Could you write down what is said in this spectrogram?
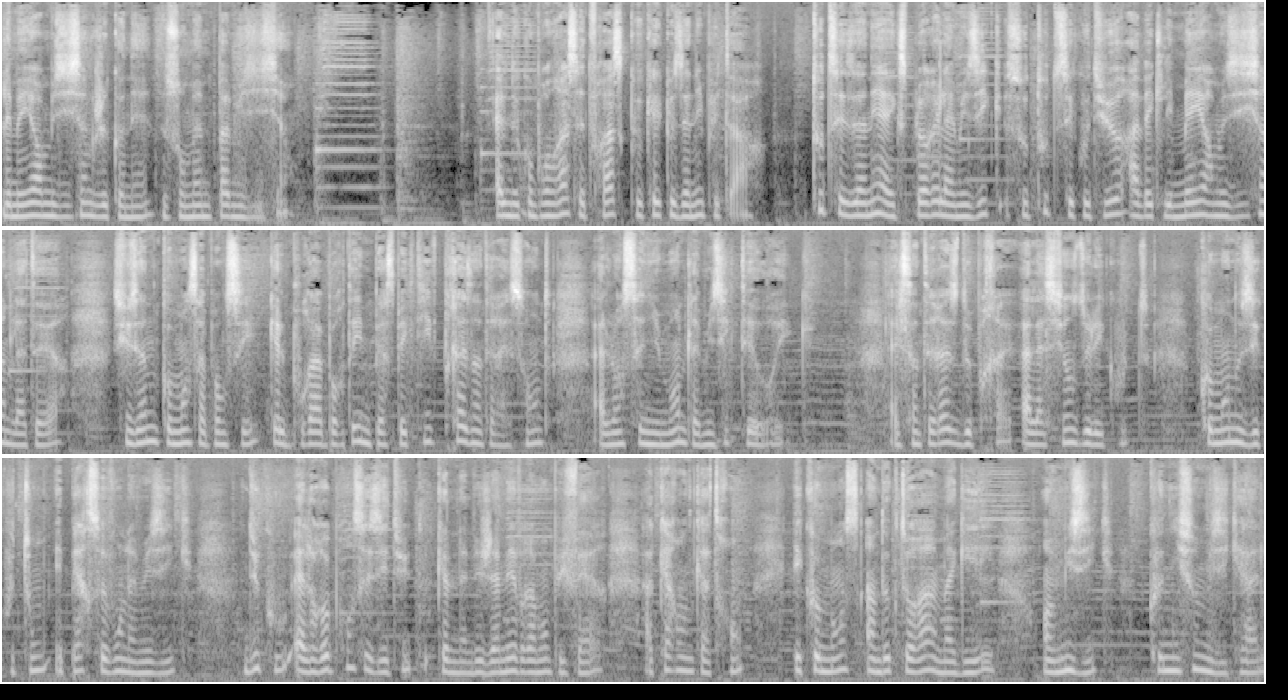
Les meilleurs musiciens que je connais ne sont même pas musiciens. Elle ne comprendra cette phrase que quelques années plus tard. Toutes ces années à explorer la musique sous toutes ses coutures avec les meilleurs musiciens de la Terre, Suzanne commence à penser qu'elle pourrait apporter une perspective très intéressante à l'enseignement de la musique théorique. Elle s'intéresse de près à la science de l'écoute, comment nous écoutons et percevons la musique. Du coup, elle reprend ses études qu'elle n'avait jamais vraiment pu faire à 44 ans et commence un doctorat à McGill en musique, cognition musicale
